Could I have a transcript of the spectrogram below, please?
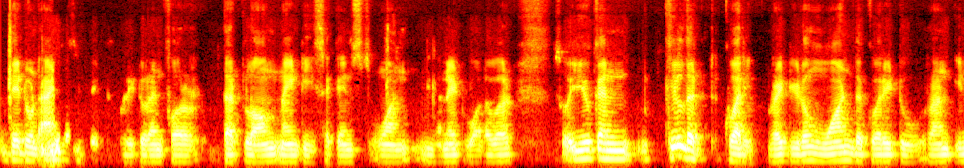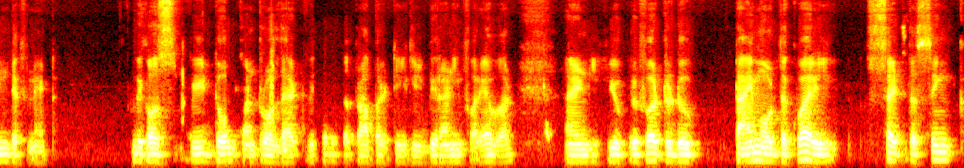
they don't anticipate query to run for that long 90 seconds one minute whatever. So you can kill that query right? You don't want the query to run indefinite because we don't control that. Without the property it will be running forever. And if you prefer to do timeout the query set the sync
